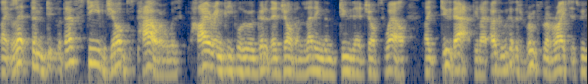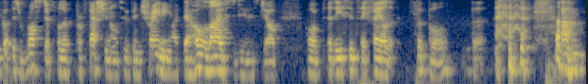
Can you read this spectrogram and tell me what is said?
Like let them do. That's Steve Jobs' power was hiring people who are good at their job and letting them do their jobs well. Like do that. Be like, okay, we've got this room full of writers. We've got this roster full of professionals who've been training like their whole lives to do this job, or at least since they failed at football. But um,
